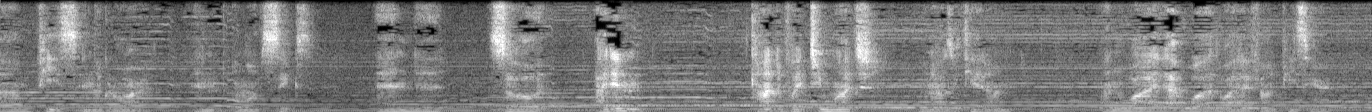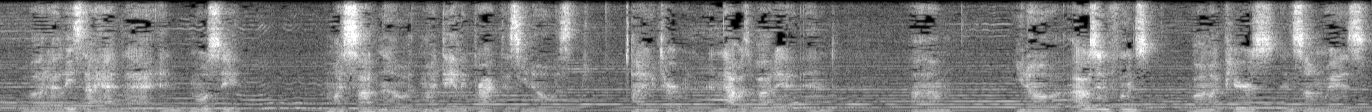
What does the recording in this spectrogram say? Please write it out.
um, peace in the Gurdwara and amongst Sikhs, and uh, so I didn't contemplate too much when I was a kid on on why that was, why I found peace here. But at least I had that, and mostly my sadhana, with my daily practice, you know, was tying a turban, and that was about it. And um, you know, I was influenced by my peers in some ways,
